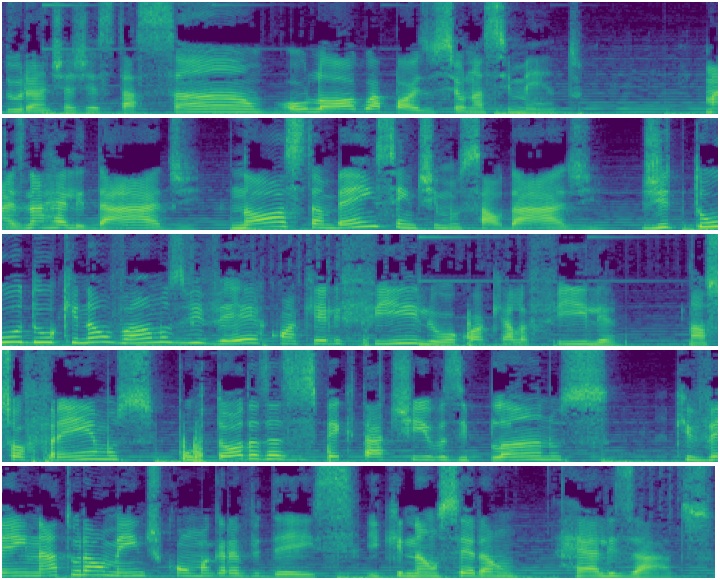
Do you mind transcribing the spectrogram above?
durante a gestação ou logo após o seu nascimento. Mas na realidade, nós também sentimos saudade de tudo o que não vamos viver com aquele filho ou com aquela filha. Nós sofremos por todas as expectativas e planos que vêm naturalmente com uma gravidez e que não serão realizados.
